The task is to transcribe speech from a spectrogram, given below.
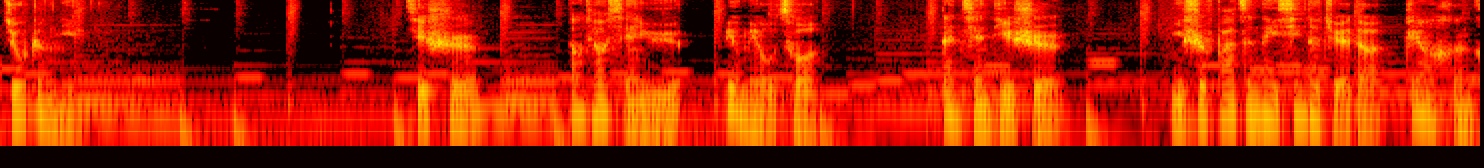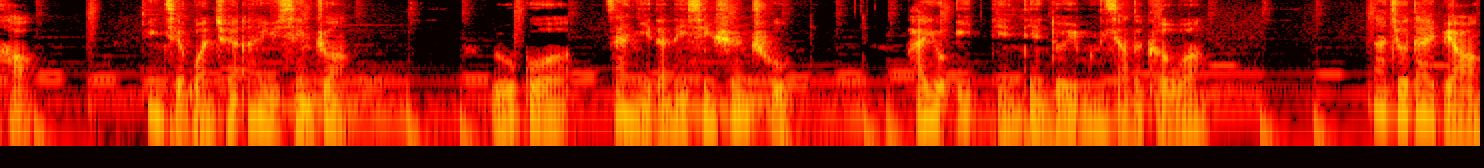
纠正你。其实，当条咸鱼并没有错，但前提是。你是发自内心的觉得这样很好，并且完全安于现状。如果在你的内心深处还有一点点对于梦想的渴望，那就代表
